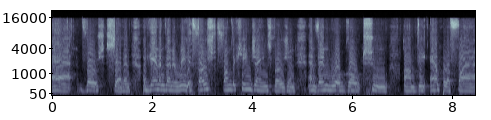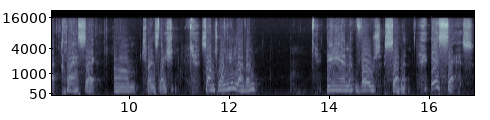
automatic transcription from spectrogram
at verse 7. Again, I'm going to read it first from the King James Version, and then we'll go to um, the Amplified Classic um, translation. Psalms 111 and verse 7. It says,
